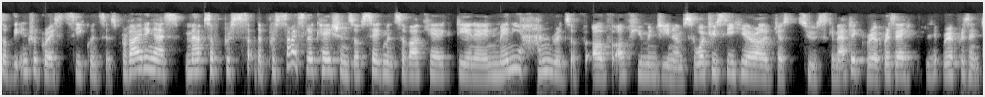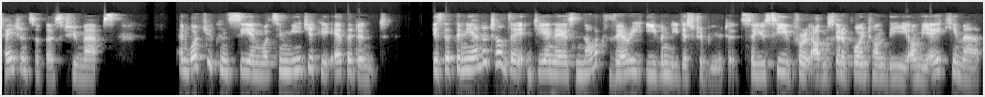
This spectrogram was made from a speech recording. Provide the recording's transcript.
of the introgressed sequences, providing us maps of the precise locations of segments of archaic DNA in many hundreds of, of, of human genomes. So what you see here are just two schematic represent representations of those two maps. And what you can see and what's immediately evident is that the Neanderthal DNA is not very evenly distributed. So you see, for I'm just going to point on the on the Akey map,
